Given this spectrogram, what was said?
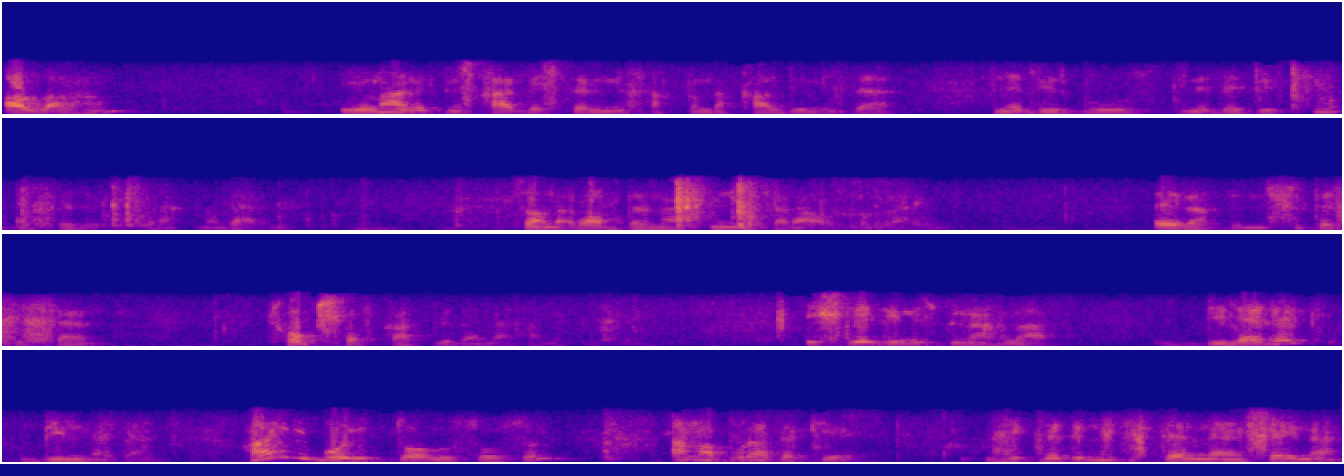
Allah'ım iman etmiş kardeşlerimiz hakkında kalbimizde ne bir buz ne de bir kim eseri bırakma verme. Sonra Rabbena inneke ra'ufur rahim. Ey Rabbimiz şüphesiz sen çok şefkatli ve merhametlisin. İşlediğimiz günahlar bilerek bilmeden hangi boyutta olursa olsun ama buradaki zikredilmek istenilen şey ne?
